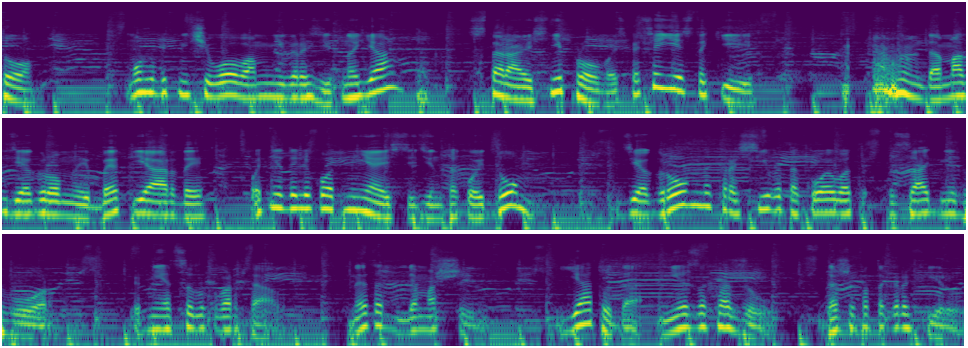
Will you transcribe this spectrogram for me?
то, может быть, ничего вам не грозит. Но я стараюсь не пробовать. Хотя есть такие дома, где огромные бэк-ярды. Вот недалеко от меня есть один такой дом, где огромный красивый такой вот задний двор, вернее целый квартал. Но это для машин. Я туда не захожу, даже фотографирую,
